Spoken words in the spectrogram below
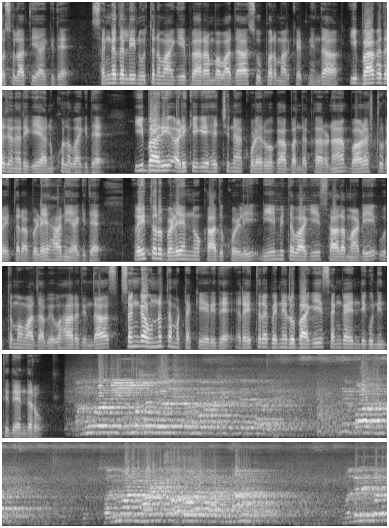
ವಸೂಲಾತಿಯಾಗಿದೆ. ಸಂಘದಲ್ಲಿ ನೂತನವಾಗಿ ಪ್ರಾರಂಭವಾದ ಸೂಪರ್ ಮಾರ್ಕೆಟ್ನಿಂದ ಈ ಭಾಗದ ಜನರಿಗೆ ಅನುಕೂಲವಾಗಿದೆ. ಈ ಬಾರಿ ಅಡಿಕೆಗೆ ಹೆಚ್ಚಿನ ಕೊಳೆ ರೋಗ ಬಂದ ಕಾರಣ ಬಹಳಷ್ಟು ರೈತರ ಬೆಳೆ ಹಾನಿಯಾಗಿದೆ. ರೈತರು ಬೆಳೆಯನ್ನು ಕಾದುಕೊಳ್ಳಿ, ನಿಯಮಿತವಾಗಿ ಸಾಲ ಮಾಡಿ, ಉತ್ತಮವಾದ ವ್ಯವಹಾರದಿಂದ ಸಂಘ ಉನ್ನತ ಮಟ್ಟಕ್ಕೆ ಏರಿದೆ. ರೈತರ ಬೆನ್ನೆಲುಬಾಗಿ ಸಂಘ ಎಂದಿಗೂ ನಿಂತಿದೆ ಎಂದರು. ಸನ್ಮಾನ ಹಲವಾರು ನಾನು ಮೊದಲಿಂದಲೂ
